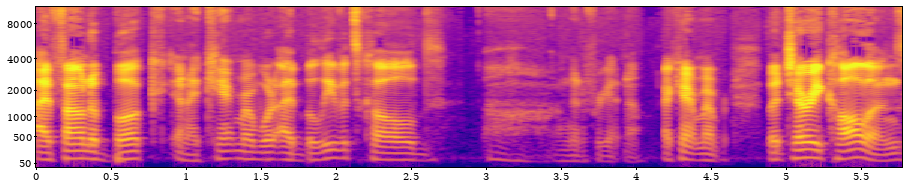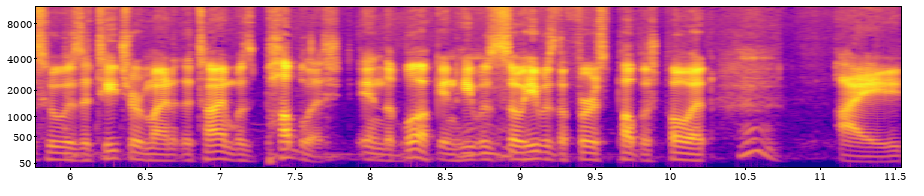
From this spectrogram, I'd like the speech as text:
I found a book, and I can't remember what I believe it's called. Oh, I'm gonna forget now. I can't remember. But Terry Collins, who was a teacher of mine at the time, was published in the book, and he was so he was the first published poet I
